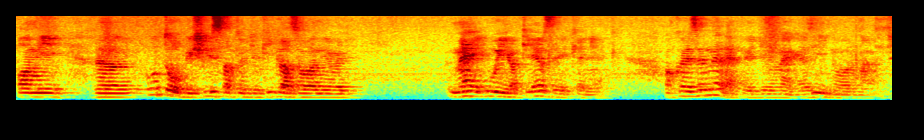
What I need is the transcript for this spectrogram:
amiről utóbb is vissza tudjuk igazolni, hogy mely újak érzékenyek, akkor ezen ne lepődjünk meg, ez így normális.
